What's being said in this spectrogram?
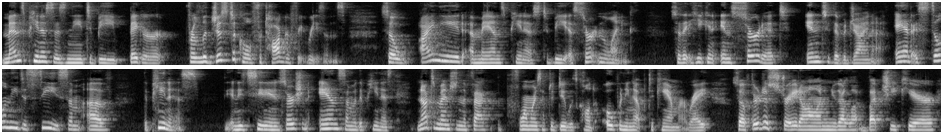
men's penises need to be bigger for logistical photography reasons. So I need a man's penis to be a certain length so that he can insert it into the vagina. And I still need to see some of the penis. I need to see the insertion and some of the penis. Not to mention the fact that the performers have to do what's called opening up to camera, right? So if they're just straight on and you got a lot of butt cheek here,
